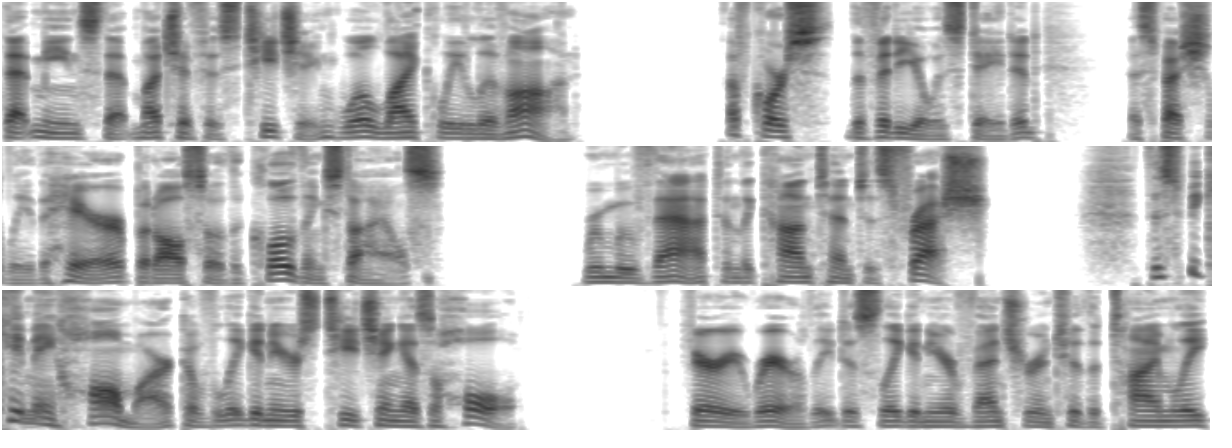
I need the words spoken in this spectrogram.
That means that much of his teaching will likely live on. Of course, the video is dated, especially the hair, but also the clothing styles. Remove that, and the content is fresh. This became a hallmark of Ligonier's teaching as a whole. Very rarely does Ligonier venture into the timely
